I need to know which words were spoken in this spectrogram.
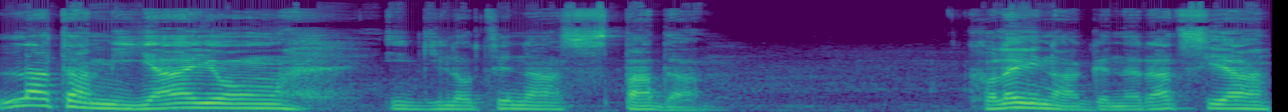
Lata mijają i gilotyna spada. Kolejna generacja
